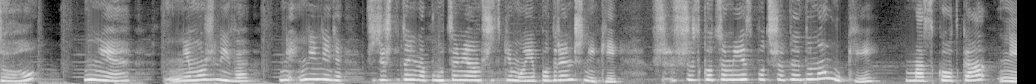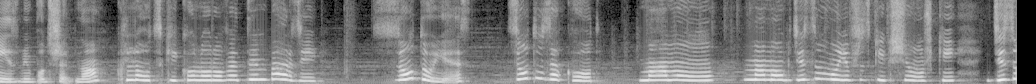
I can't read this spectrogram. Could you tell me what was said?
Co? Nie, niemożliwe. Nie, nie, nie, nie. Przecież tutaj na półce miałam wszystkie moje podręczniki. Wsz- wszystko, co mi jest potrzebne do nauki. Maskotka nie jest mi potrzebna. Klocki kolorowe tym bardziej. Co to jest? Co to za kot? Mamo, mamo, gdzie są moje wszystkie książki? Gdzie są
